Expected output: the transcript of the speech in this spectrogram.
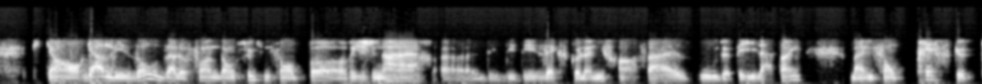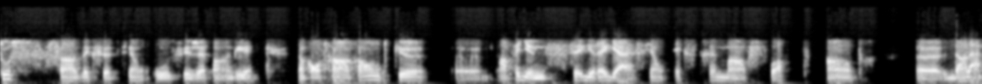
Puis quand on regarde les autres allophones, donc ceux qui ne sont pas originaires euh, des, ex-colonies françaises ou de pays latins, ben ils sont presque tous sans exception au cégep anglais. Donc on se rend compte que euh, en fait il y a une ségrégation extrêmement forte entre dans la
